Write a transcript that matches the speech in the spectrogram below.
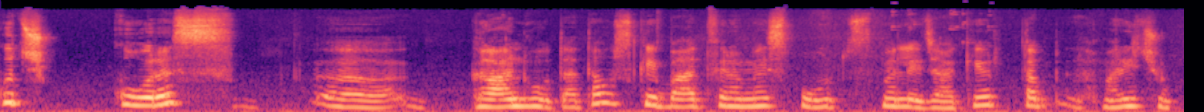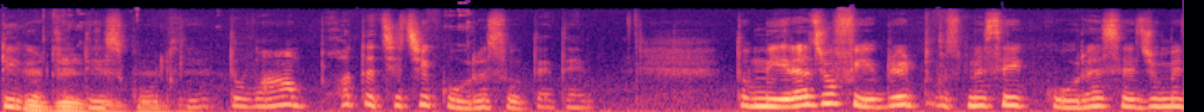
कुछ कोरस गान होता था उसके बाद फिर हमें स्पोर्ट्स में ले जाके और तब हमारी छुट्टी करते थे स्कूल की तो वहाँ बहुत अच्छे अच्छे कोरस होते थे। तो मेरा जो फेवरेट उसमें से एक कोरस है जो मैं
